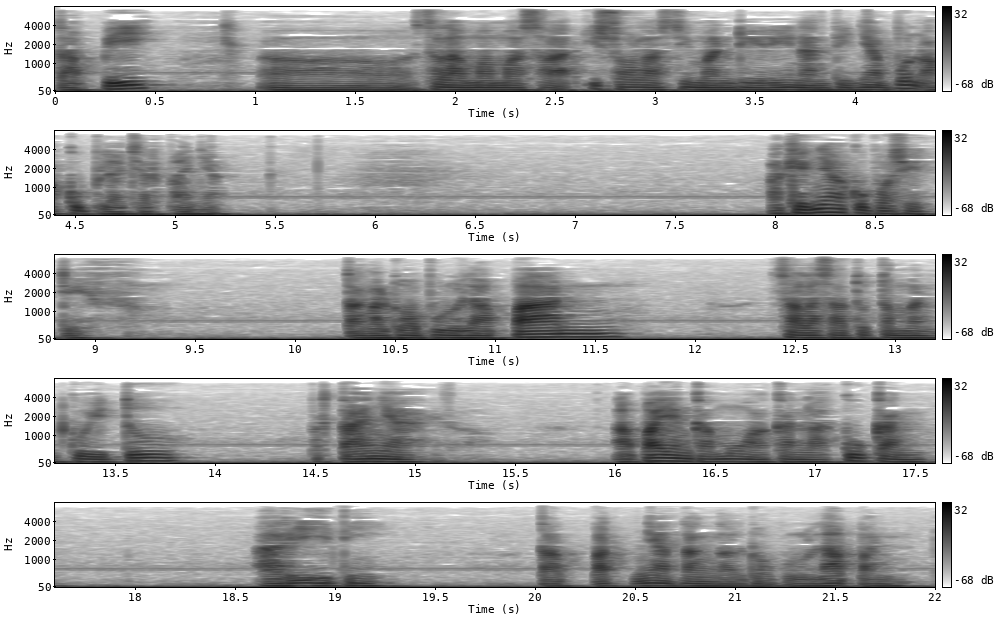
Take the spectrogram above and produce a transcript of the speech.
Tapi uh, selama masa isolasi mandiri nantinya pun aku belajar banyak. Akhirnya aku positif. Tanggal 28 salah satu temanku itu bertanya gitu, apa yang kamu akan lakukan hari ini? Tepatnya tanggal 28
